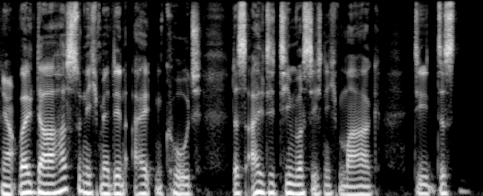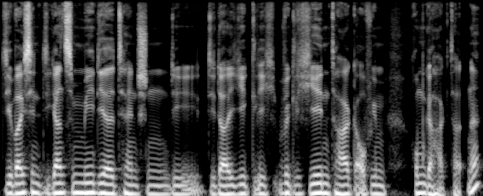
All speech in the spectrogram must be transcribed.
Ja. Weil da hast du nicht mehr den alten Coach, das alte Team, was dich nicht mag, die, das, die, weiß ich die ganze Media Attention, die, die da jeglich, wirklich jeden Tag auf ihm rumgehackt hat, ne?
